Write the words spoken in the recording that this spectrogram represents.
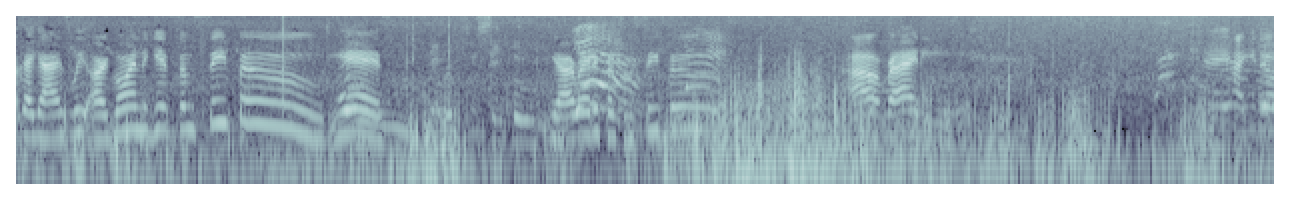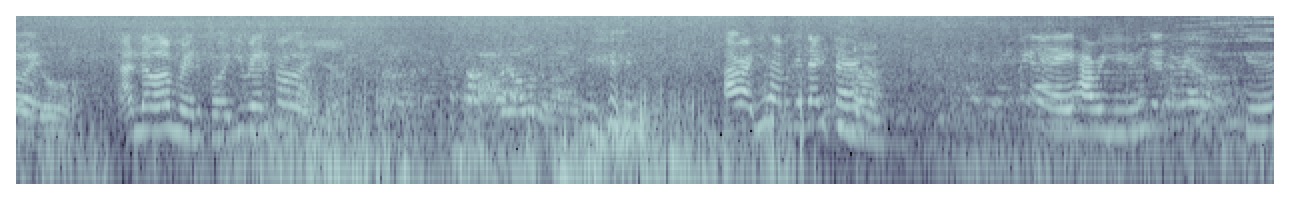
Okay, guys, we are going to get some seafood. Yes. Yeah, we're some seafood. Y'all ready for some seafood? Alrighty. Hey, how you doing? I know I'm ready for it. You ready for it? Oh, yeah. All right, you have a good day, sir. Hey, how are you? Good, how are you? Good.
